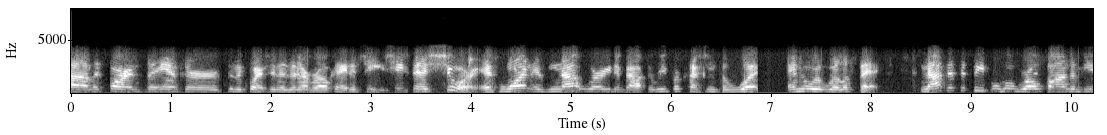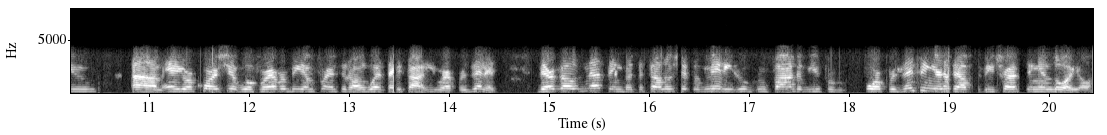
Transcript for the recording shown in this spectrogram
um, as far as the answer to the question, is it ever okay to cheat? She says, sure, if one is not worried about the repercussions of what and who it will affect. Not that the people who grow fond of you um, and your courtship will forever be imprinted on what they thought you represented. There goes nothing but the fellowship of many who grew fond of you for, for presenting yourself to be trusting and loyal.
